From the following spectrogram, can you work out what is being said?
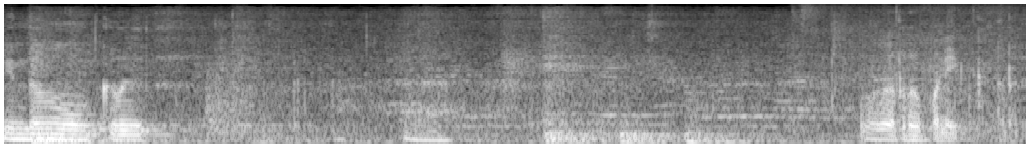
എന്താ നോക്കണത് വേറൊരു പണിക്കാർ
